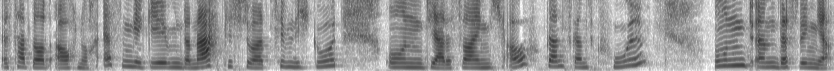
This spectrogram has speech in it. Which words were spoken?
Es hat dort auch noch Essen gegeben. Der Nachtisch war ziemlich gut. Und ja, das war eigentlich auch ganz, ganz cool. Und ähm, deswegen, ja,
